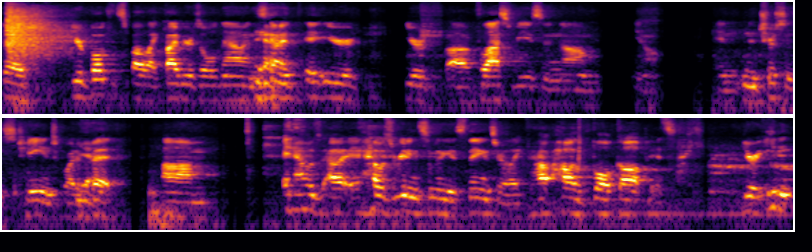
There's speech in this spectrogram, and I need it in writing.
the your book it's about like five years old now, and it's yeah. kind of it, your your uh, philosophies and um, you know and nutrition's changed quite a yeah. bit. Um, and I was I, I, was reading some of these things. You're like how how to bulk up. It's like you're eating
